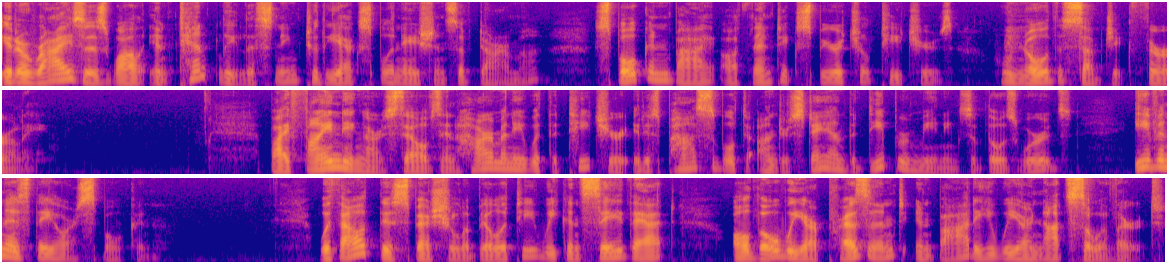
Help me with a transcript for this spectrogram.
It arises while intently listening to the explanations of Dharma spoken by authentic spiritual teachers who know the subject thoroughly. By finding ourselves in harmony with the teacher, it is possible to understand the deeper meanings of those words, even as they are spoken. Without this special ability, we can say that although we are present in body, we are not so alert.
